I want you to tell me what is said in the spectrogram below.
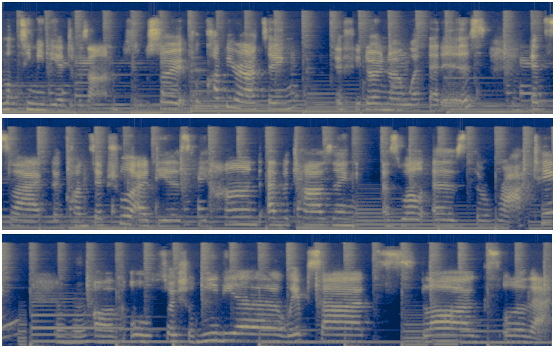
multimedia design so for copywriting if you don't know what that is it's like the conceptual ideas behind advertising as well as the writing Mhm. of all social media websites blogs all of that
